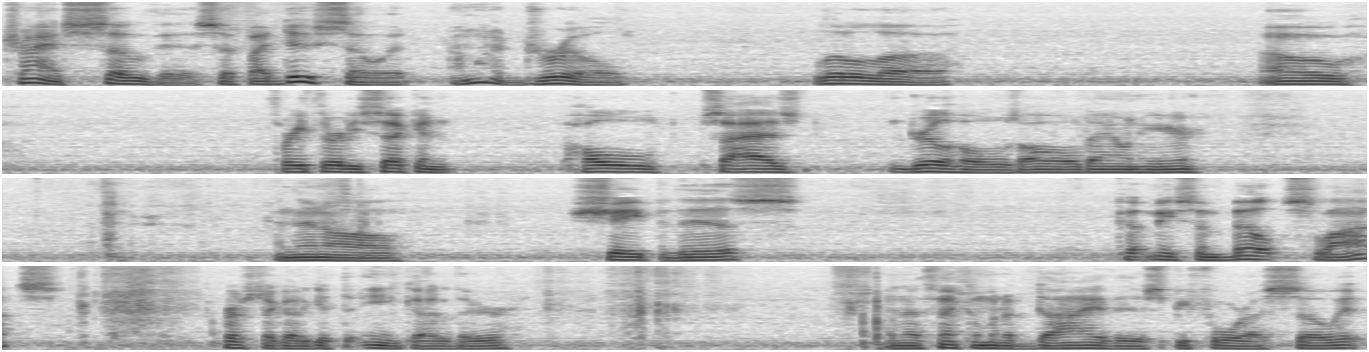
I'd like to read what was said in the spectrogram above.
try and sew this. So If I do sew it, I'm going to drill little, uh, oh, 332nd hole sized drill holes all down here. And then I'll shape this. Cut me some belt slots. First I got to get the ink out of there. And I think I'm going to dye this before I sew it.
